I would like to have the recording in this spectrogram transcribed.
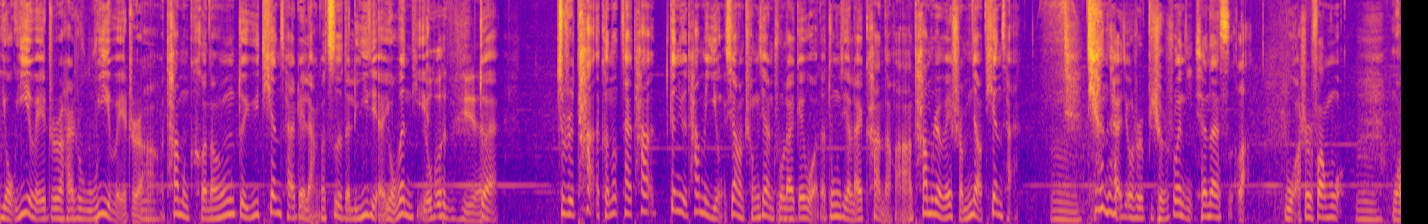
有意为之还是无意为之啊？嗯他们可能对于“天才”这两个字的理解有问题。有问题。，对，就是他可能在他根据他们影像呈现出来给我的东西来看的话啊，他们认为什么叫天才？嗯天才就是比如说你现在死了，我是方木，嗯我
